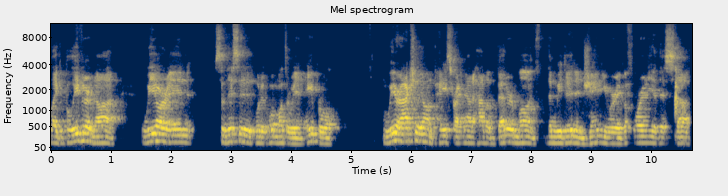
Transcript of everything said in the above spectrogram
like, believe it or not, we are in, so this is, what, what month are we in? April. We are actually on pace right now to have a better month than we did in January before any of this stuff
